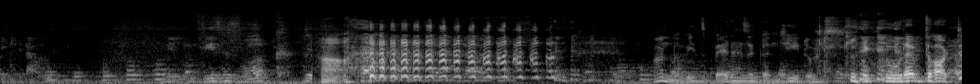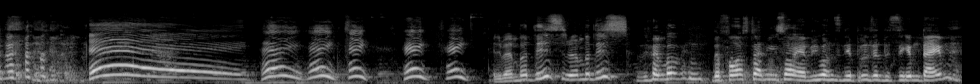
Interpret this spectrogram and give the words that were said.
Take it out. We'll increase his work. Huh. oh, Naveed's bed has a ganji, dude. like, who would have thought? hey! Hey, hey, hey! Hey, hey! Remember this? Remember this? Remember when the first time you saw everyone's nipples at the same time?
